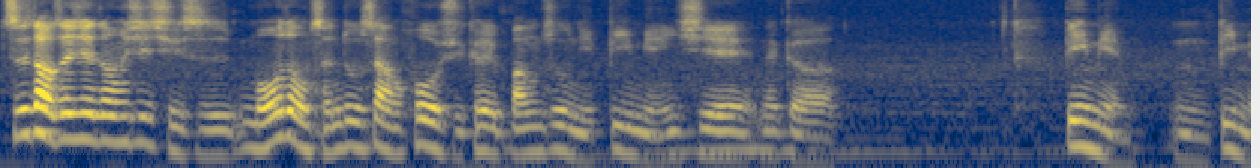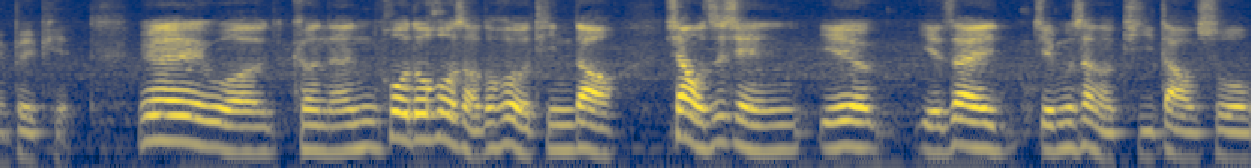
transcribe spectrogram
知道这些东西，其实某种程度上或许可以帮助你避免一些那个。避免，嗯，避免被骗，因为我可能或多或少都会有听到，像我之前也有也在节目上有提到说，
